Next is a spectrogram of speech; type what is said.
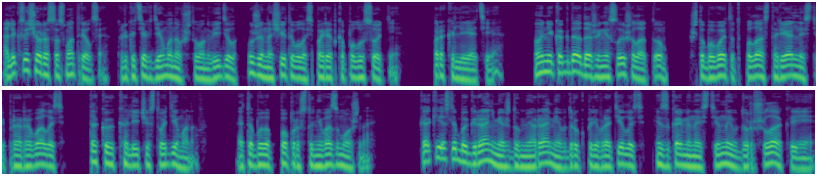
Алекс еще раз осмотрелся. Только тех демонов, что он видел, уже насчитывалось порядка полусотни. Проклятие. Он никогда даже не слышал о том, чтобы в этот пласт реальности прорывалось такое количество демонов. Это было попросту невозможно. Как если бы грань между мирами вдруг превратилась из каменной стены в дуршлаг и...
